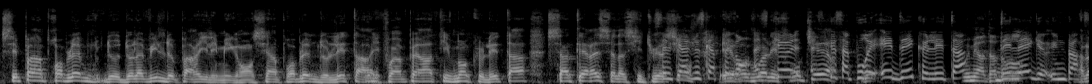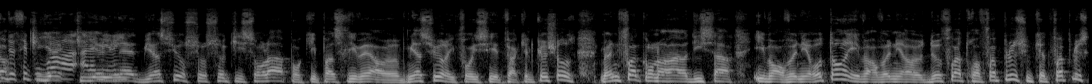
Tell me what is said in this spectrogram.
c'est pas un problème de, de, la ville de Paris, les migrants, c'est un problème de l'État. Il faut impérativement que l'État s'intéresse à la situation. C'est le cas jusqu'à présent. Est-ce que, que, ça pourrait aider que l'État délègue une partie de ses pouvoirs à la mairie bien sûr, sur ceux qui sont là pour qu'ils passent l'hiver. Euh, bien sûr, il faut essayer de faire quelque chose. Mais une fois qu'on aura dit ça, ils vont revenir autant, et ils vont revenir euh, deux fois, trois fois plus ou quatre fois plus.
